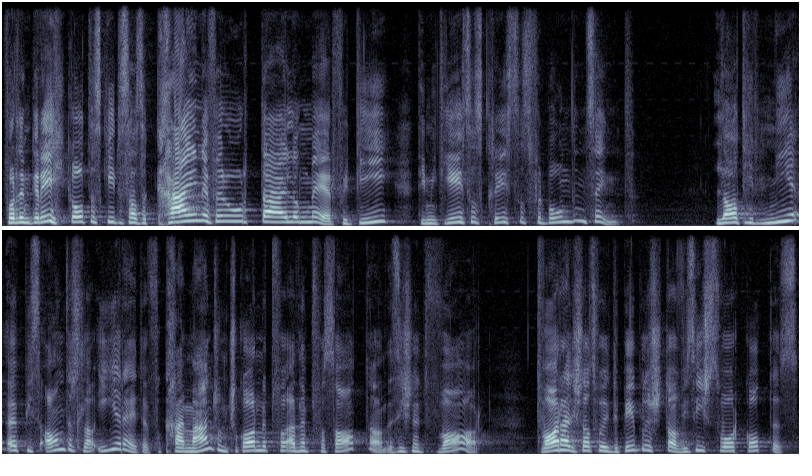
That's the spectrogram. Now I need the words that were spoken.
Vor dem Gericht Gottes gibt es also keine Verurteilung mehr für die, die mit Jesus Christus verbunden sind. Lass dir nie etwas anderes einreden, von keinem Menschen und schon gar nicht von, nicht von Satan. Es ist nicht wahr. Die Wahrheit ist das, was in der Bibel steht. Wie ist das Wort Gottes?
